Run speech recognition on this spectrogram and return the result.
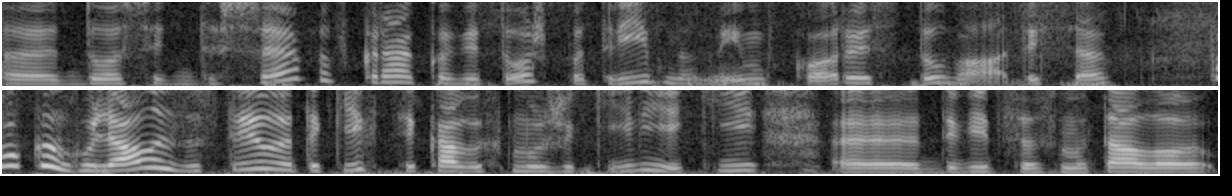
е, досить дешеве в Кракові, тож потрібно ним користуватися. Поки гуляли, зустріли таких цікавих мужиків, які е, дивіться з метало.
